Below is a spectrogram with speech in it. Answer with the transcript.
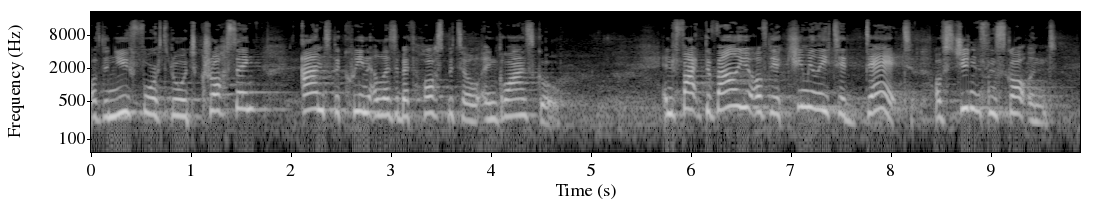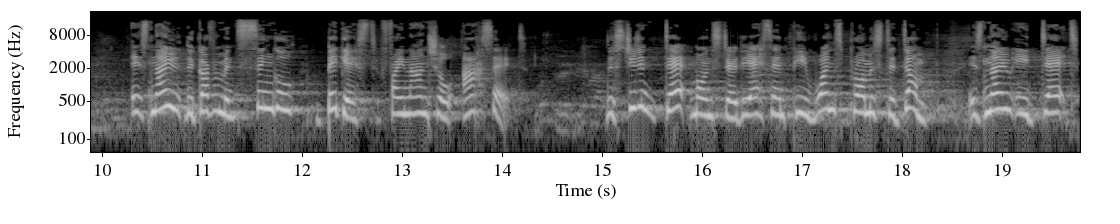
of the new Forth Road crossing and the Queen Elizabeth Hospital in Glasgow. In fact, the value of the accumulated debt of students in Scotland it's now the government's single biggest financial asset. The student debt monster the SNP once promised to dump is now a debt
